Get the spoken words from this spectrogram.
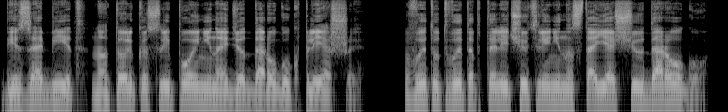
Без обид, но только слепой не найдет дорогу к плеши. Вы тут вытоптали чуть ли не настоящую дорогу.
